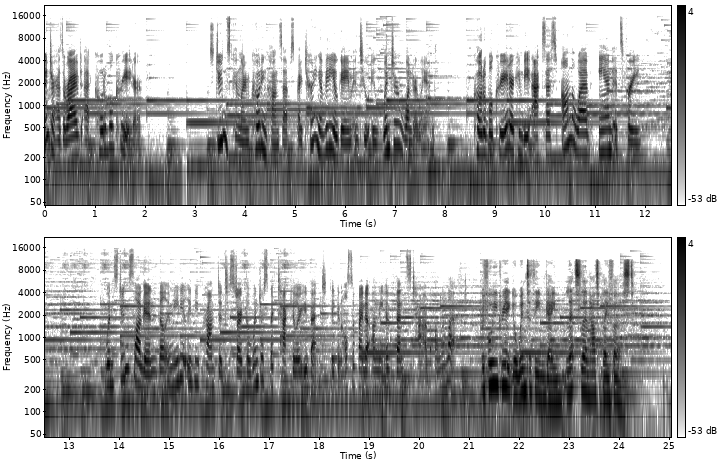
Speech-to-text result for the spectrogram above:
Winter has arrived at Kodable Creator. Students can learn coding concepts by turning a video game into a winter wonderland. Kodable Creator can be accessed on the web and it's free. When students log in, they'll immediately be prompted to start the Winter Spectacular event. They can also find it on the Events tab on the left. Before you create your winter theme game, let's learn how to play first.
